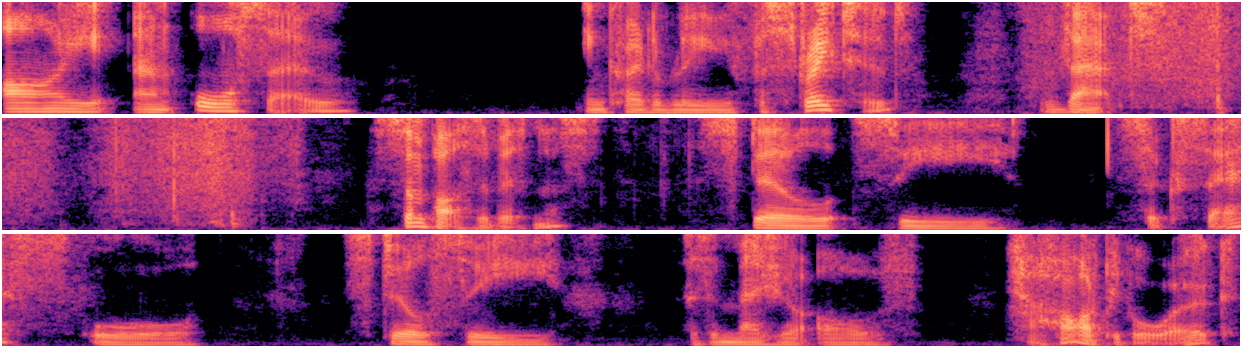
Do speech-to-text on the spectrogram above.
I am also incredibly frustrated that some parts of the business still see success or still see as a measure of how hard people work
